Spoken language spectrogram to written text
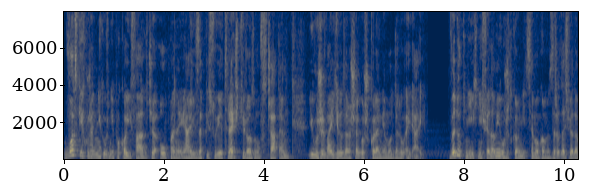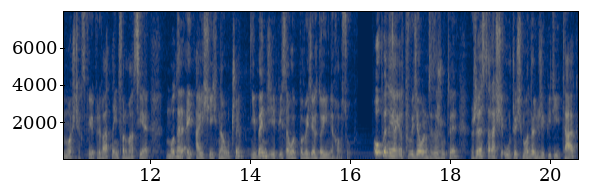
włoskich urzędników niepokoi fakt, że OpenAI zapisuje treści rozmów z czatem i używa ich do dalszego szkolenia modelu AI. Według nich nieświadomi użytkownicy mogą zdradzać w wiadomościach swoje prywatne informacje, model AI się ich nauczy i będzie je pisał w odpowiedziach do innych osób. OpenAI odpowiedziało na te zarzuty, że stara się uczyć model GPT tak,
